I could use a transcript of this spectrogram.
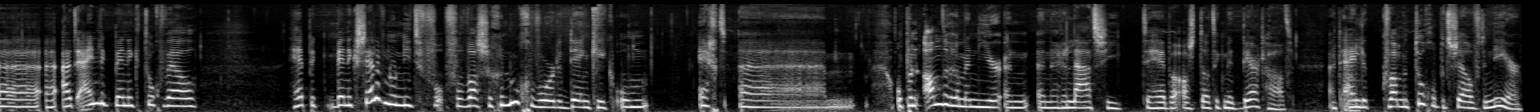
eh, uiteindelijk ben ik toch wel... Heb ik, ben ik zelf nog niet vo- volwassen genoeg geworden, denk ik... om echt ehm, op een andere manier een, een relatie te hebben... als dat ik met Bert had. Uiteindelijk kwam het toch op hetzelfde neer.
